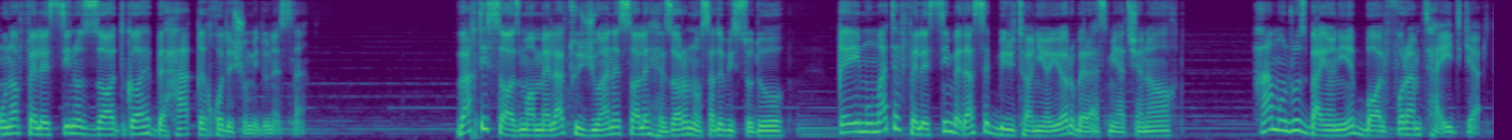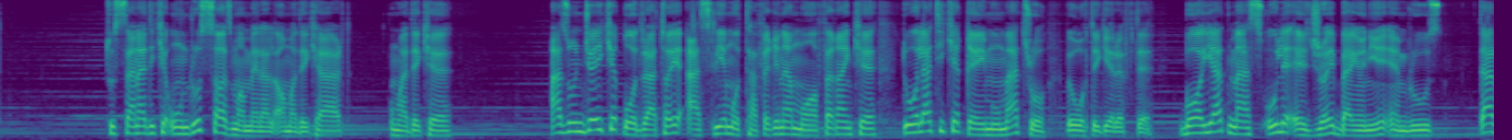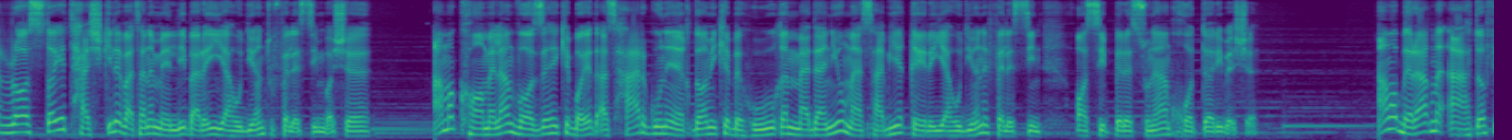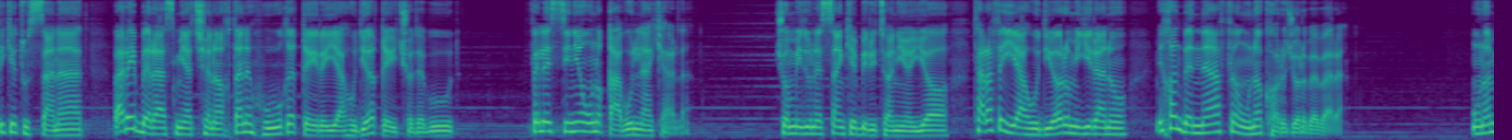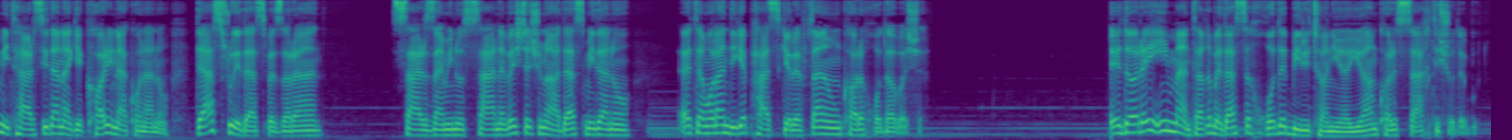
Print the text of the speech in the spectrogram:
اونا فلسطین و زادگاه به حق خودشون می‌دونستن. وقتی سازمان ملل تو جوان سال 1922 قیمومت فلسطین به دست بریتانیایی رو به رسمیت شناخت همون روز بیانیه بالفورم تایید کرد. تو سندی که اون روز سازمان ملل آماده کرد اومده که از اونجایی که قدرت های اصلی متفقین هم موافقن که دولتی که قیمومت رو به عهده گرفته باید مسئول اجرای بیانیه امروز در راستای تشکیل وطن ملی برای یهودیان تو فلسطین باشه. اما کاملا واضحه که باید از هر گونه اقدامی که به حقوق مدنی و مذهبی غیر یهودیان فلسطین آسیب برسونه هم خودداری بشه. اما به رغم اهدافی که تو سند برای به رسمیت شناختن حقوق غیر یهودیا قید شده بود فلسطینیا اونو قبول نکردن. چون می‌دونستن که بریتانیایی‌ها طرف یهودیا رو می‌گیرن و می‌خوان به نفع اونا کارو جلو ببرن. اونا میترسیدن اگه کاری نکنن و دست روی دست بذارن سرزمین و سرنوشتشون رو دست میدن و احتمالا دیگه پس گرفتن اون کار خدا باشه. اداره این منطقه به دست خود بریتانیایی هم کار سختی شده بود.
